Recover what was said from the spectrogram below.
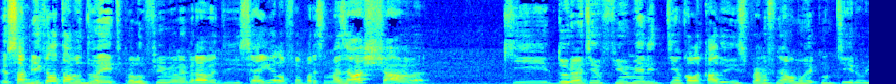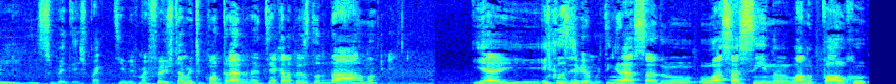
Eu sabia que ela tava doente pelo filme, eu lembrava disso. E aí ela foi aparecendo, mas eu achava que durante o filme ele tinha colocado isso pra no final ela morrer com um tiro e subverter expectativas. Mas foi justamente o contrário, né? Tinha aquela coisa toda da arma. E aí, inclusive, é muito engraçado o, o assassino lá no palco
